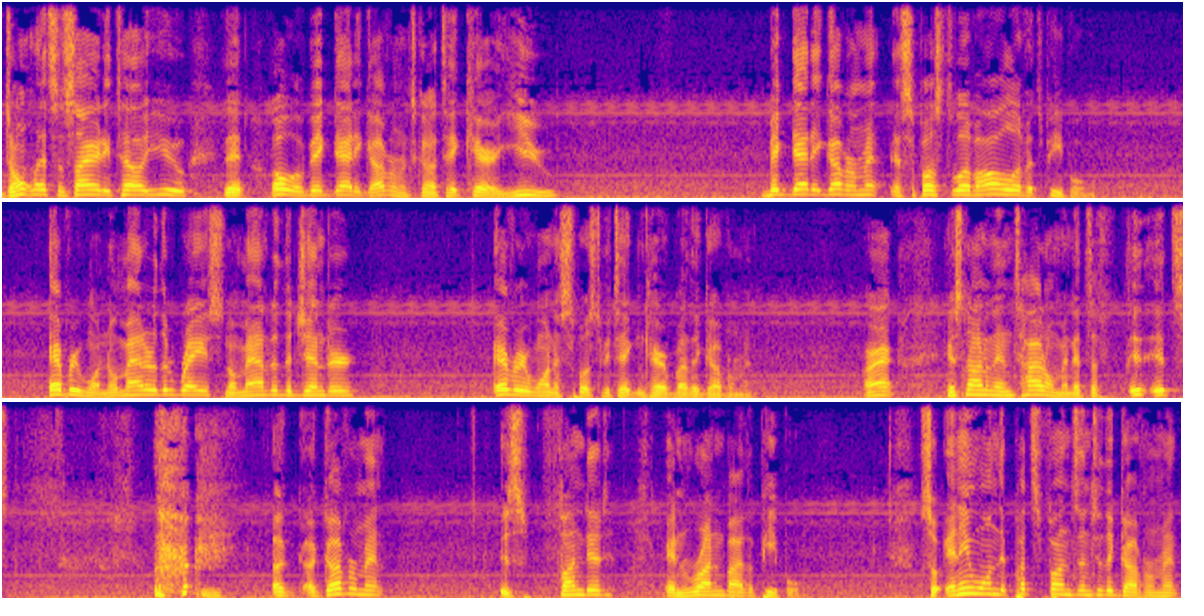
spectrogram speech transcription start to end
Don't let society tell you that, oh, a big daddy government's going to take care of you. Big daddy government is supposed to love all of its people. Everyone, no matter the race, no matter the gender, everyone is supposed to be taken care of by the government. All right, it's not an entitlement. It's a it, it's a, a government is funded and run by the people. So anyone that puts funds into the government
